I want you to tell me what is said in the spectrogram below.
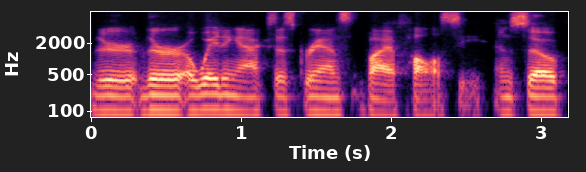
they're they're awaiting access grants via policy. And so,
